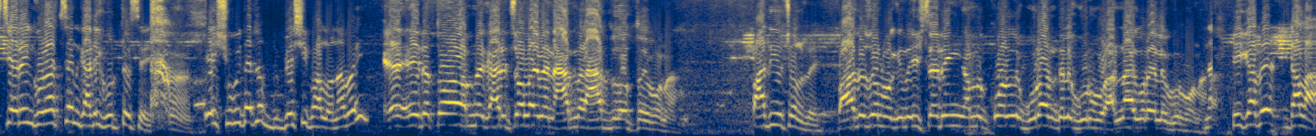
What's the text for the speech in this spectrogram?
স্টিয়ারিং ঘোরাচ্ছেন গাড়ি ঘুরতেছে। হ্যাঁ। এই সুবিধাটা বেশি ভালো না ভাই? এটা তো আপনি গাড়ি চলাইবেন আপনার হাত ধরতে হইব না। পা দিয়ে চলবে। পাতে চলবো কিন্তু স্টার্টিং আপনি করলে ঘুরান তাহলে ঘুরবো আর না ঘুরাইলে ঘুরবো না। পিক ডালা।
